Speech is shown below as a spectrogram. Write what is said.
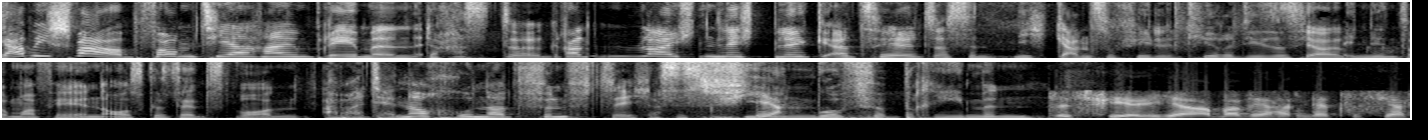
Gabi Schwab vom Tierheim Bremen. Du hast äh, gerade einen leichten Lichtblick erzählt, das sind nicht ganz so viele Tiere dieses Jahr in den Sommerferien ausgesetzt worden. Aber dennoch 150, das ist viel, ja. nur für Bremen. Das ist viel, ja, aber wir hatten letztes Jahr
